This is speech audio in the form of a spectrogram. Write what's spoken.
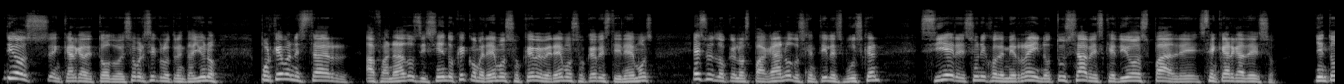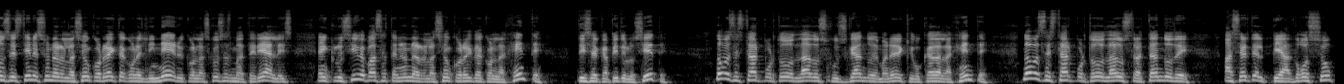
Dios se encarga de todo eso. Versículo 31. ¿Por qué van a estar afanados diciendo qué comeremos o qué beberemos o qué vestiremos? Eso es lo que los paganos, los gentiles buscan. Si eres un hijo de mi reino, tú sabes que Dios Padre se encarga de eso. Y entonces tienes una relación correcta con el dinero y con las cosas materiales, e inclusive vas a tener una relación correcta con la gente, dice el capítulo 7. No vas a estar por todos lados juzgando de manera equivocada a la gente. No vas a estar por todos lados tratando de hacerte el piadoso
